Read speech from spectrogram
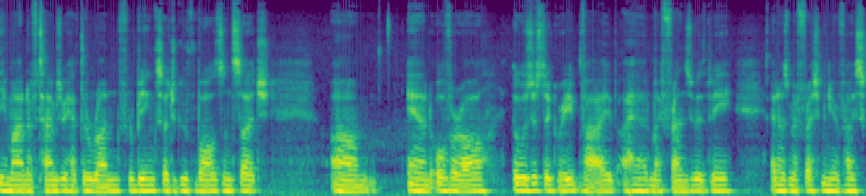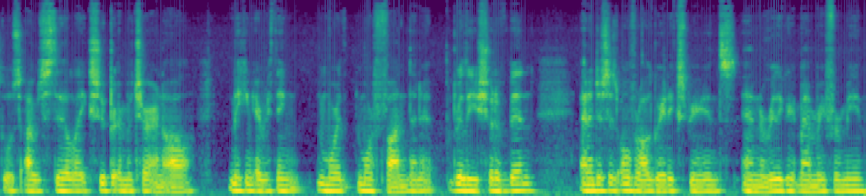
the amount of times we had to run for being such goofballs and such. Um, and overall, it was just a great vibe. I had my friends with me, and it was my freshman year of high school, so I was still like super immature and all, making everything more more fun than it really should have been. And it just is overall great experience and a really great memory for me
